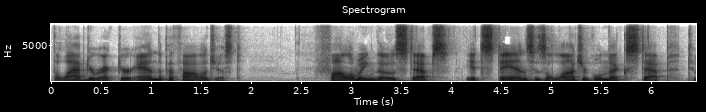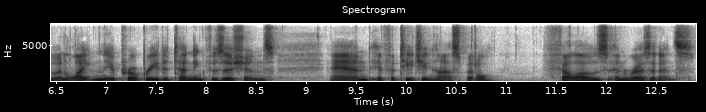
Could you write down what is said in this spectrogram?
the lab director, and the pathologist. Following those steps, it stands as a logical next step to enlighten the appropriate attending physicians and, if a teaching hospital, fellows, and residents.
